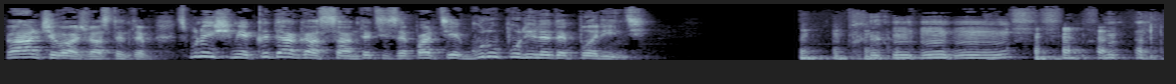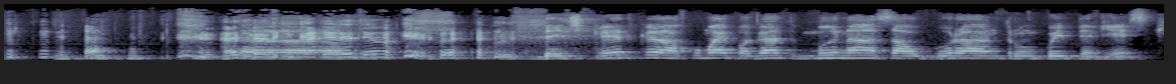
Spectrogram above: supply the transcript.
Altceva aș vrea să te întreb. Spune-mi și mie cât de agasante ți se par ție grupurile de părinți deci cred că acum ai băgat mâna sau gura într-un cuib de viespi.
